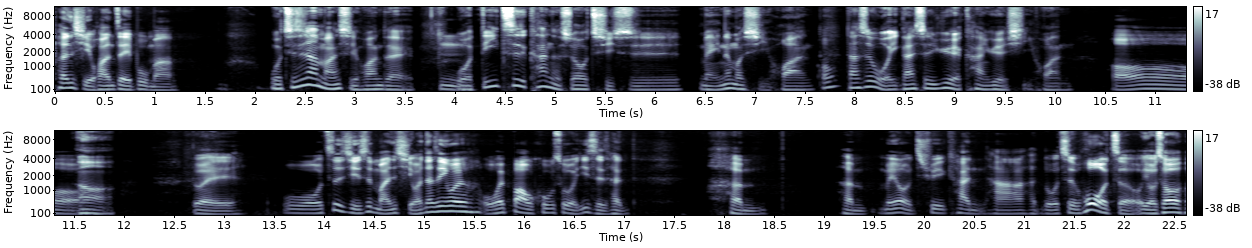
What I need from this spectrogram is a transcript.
喷喜欢这一部吗？我其实还蛮喜欢的、欸，嗯，我第一次看的时候其实没那么喜欢，哦，但是我应该是越看越喜欢，哦，嗯，对，我自己是蛮喜欢，但是因为我会爆哭，所以我一直很很很没有去看它很多次，或者有时候，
